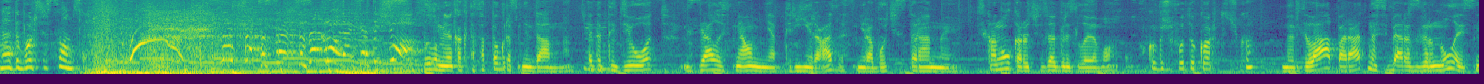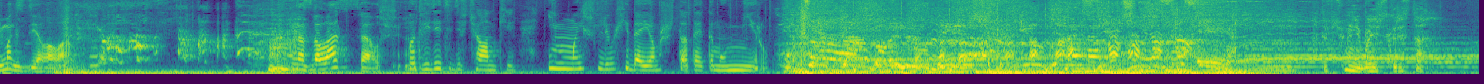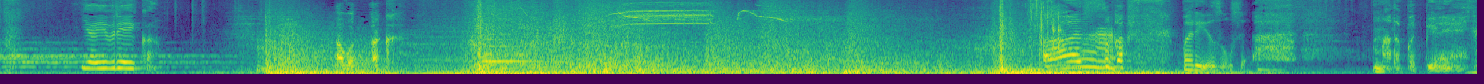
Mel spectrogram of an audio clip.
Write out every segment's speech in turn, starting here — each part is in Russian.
Надо больше солнца. Закрой, Ася, ты что? Был у меня как-то фотограф недавно. Этот идиот взял и снял меня три раза с нерабочей стороны. Психанул, короче, загрызла его. А как же фотокарточка? Но взяла аппарат, на себя развернула и снимок сделала. Назвала селфи. Вот видите, девчонки, и мы, шлюхи, даем что-то этому миру. Ты почему не боишься креста? Я еврейка. А вот так. А, сука, порезался. Надо подпилить.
